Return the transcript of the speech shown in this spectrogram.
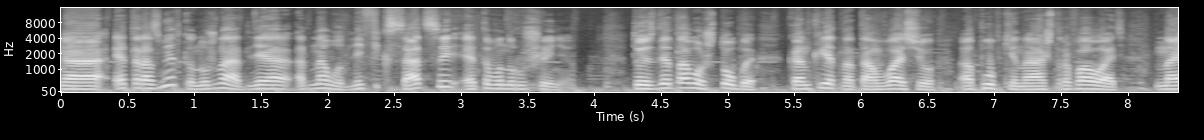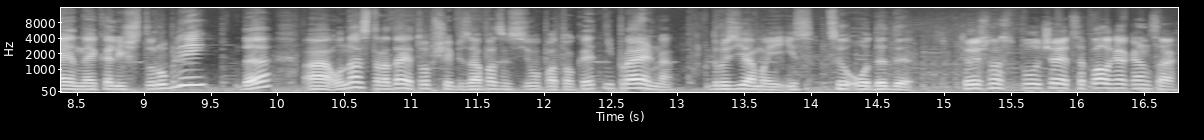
А, эта разметка нужна для одного, для фиксации этого нарушения. То есть для того, чтобы конкретно там Васю а, Пупкина оштрафовать на энное количество рублей, да, а, у нас страдает общая безопасность всего потока. Это неправильно, друзья мои из ЦОДД. То есть у нас получается палка о концах.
